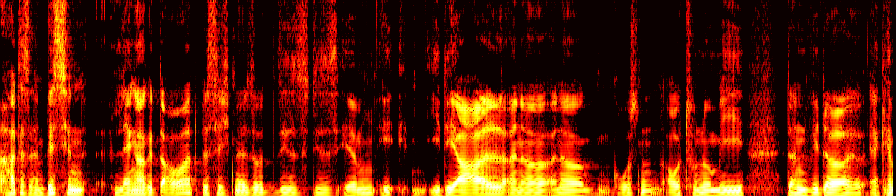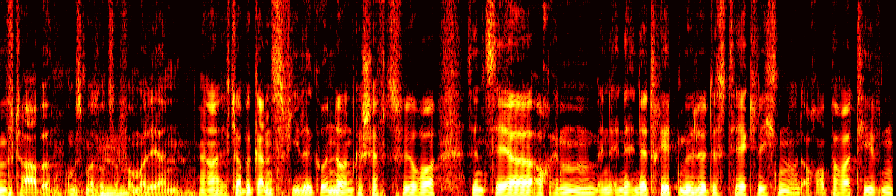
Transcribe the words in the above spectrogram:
hat es ein bisschen länger gedauert, bis ich mir so dieses, dieses ähm, Ideal einer, einer großen Autonomie dann wieder erkämpft habe, um es mal so mhm. zu formulieren. Ja, ich glaube, ganz viele Gründer und Geschäftsführer sind sehr auch im, in, in der Tretmühle des täglichen und auch operativen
